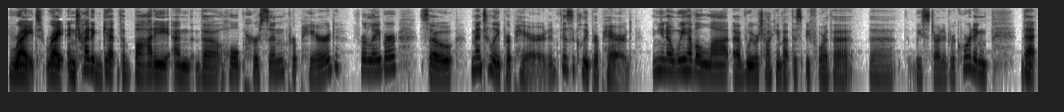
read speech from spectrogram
Right, right. And try to get the body and the whole person prepared for labor. So, mentally prepared and physically prepared. And you know, we have a lot of we were talking about this before the the we started recording that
